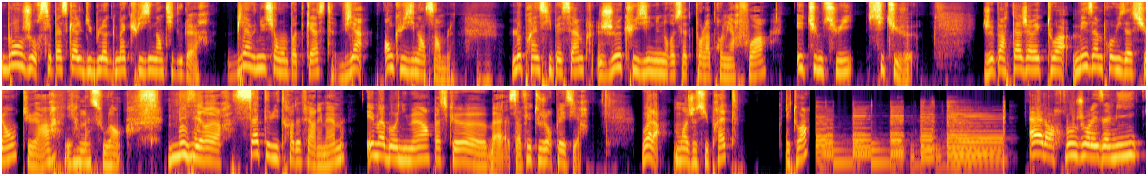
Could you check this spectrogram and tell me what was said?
Bonjour, c'est Pascal du blog Ma Cuisine Antidouleur. Bienvenue sur mon podcast Viens, en cuisine ensemble. Le principe est simple, je cuisine une recette pour la première fois et tu me suis si tu veux. Je partage avec toi mes improvisations, tu verras, il y en a souvent, mes erreurs, ça t'évitera de faire les mêmes, et ma bonne humeur parce que bah, ça fait toujours plaisir. Voilà, moi je suis prête. Et toi? Alors, bonjour les amis.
